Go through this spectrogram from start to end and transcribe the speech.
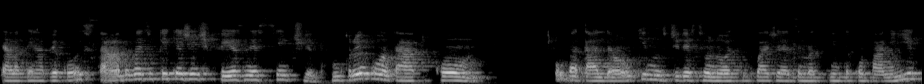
ela tem a ver com o Estado, mas o que, que a gente fez nesse sentido? Entrou em contato com o batalhão que nos direcionou a 55ª Companhia,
